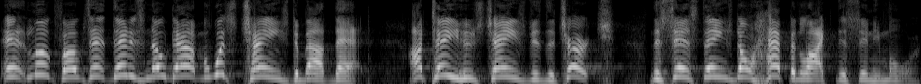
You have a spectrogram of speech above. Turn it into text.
And look, folks, that, that is no doubt, but what's changed about that? I'll tell you who's changed is the church that says things don't happen like this anymore.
